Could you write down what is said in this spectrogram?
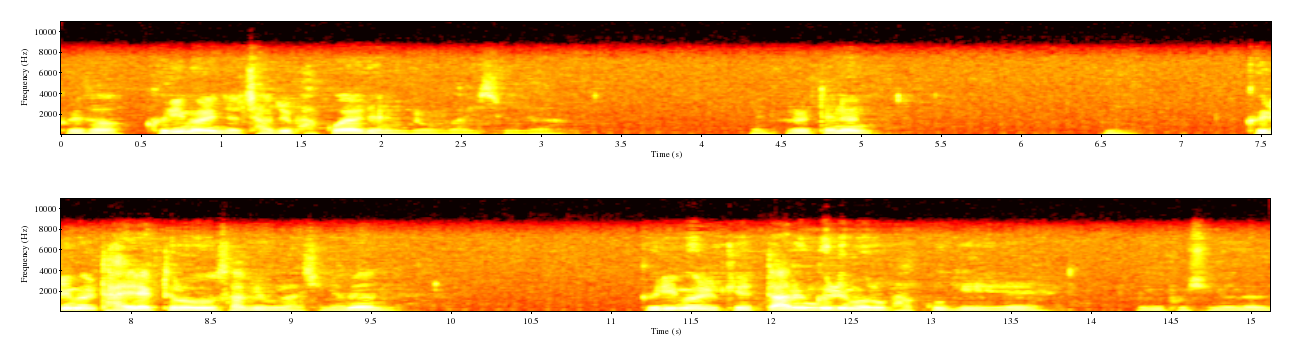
그래서 그림을 이제 자주 바꿔야 되는 경우가 있습니다. 네, 그럴 때는 음, 그림을 다이렉트로 삽입을 하시면은 그림을 이렇게 다른 그림으로 바꾸기에 여기 보시면은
